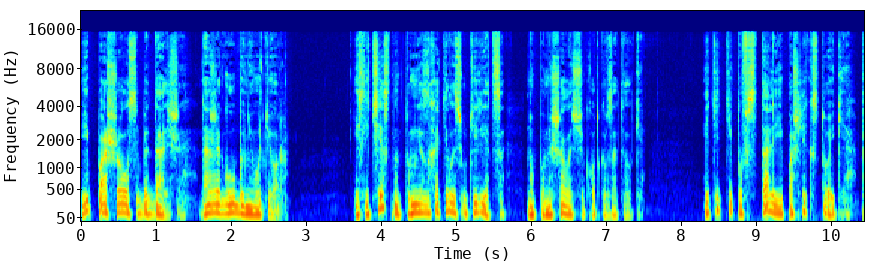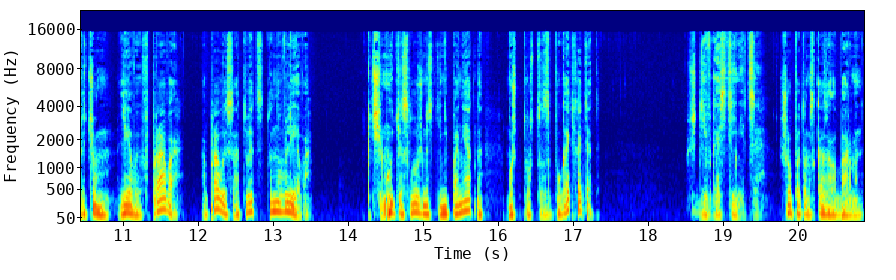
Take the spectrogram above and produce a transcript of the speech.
и пошел себе дальше, даже губы не утер. Если честно, то мне захотелось утереться, но помешала щекотка в затылке. Эти типы встали и пошли к стойке, причем левый вправо, а правый, соответственно, влево. К чему эти сложности, непонятно. Может, просто запугать хотят? «Жди в гостинице», — шепотом сказал бармен.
